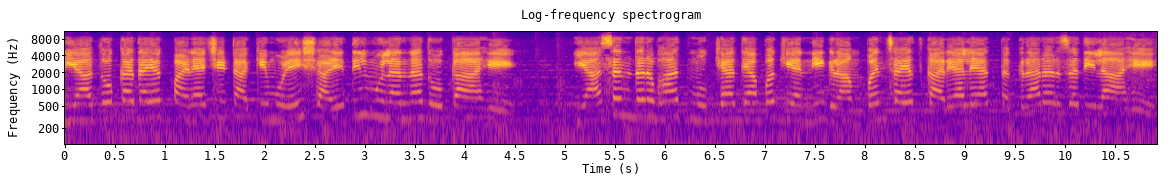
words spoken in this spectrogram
या धोकादायक पाण्याची टाकीमुळे शाळेतील मुलांना धोका आहे. या संदर्भात मुख्याध्यापक यांनी ग्रामपंचायत कार्यालयात तक्रार अर्ज दिला आहे.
